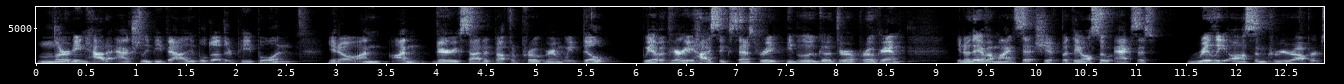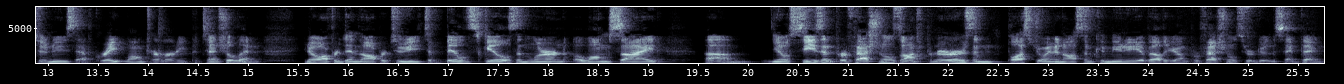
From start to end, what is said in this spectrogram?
learning how to actually be valuable to other people. And, you know, I'm, I'm very excited about the program we built we have a very high success rate. People who go through our program, you know, they have a mindset shift, but they also access really awesome career opportunities, have great long-term earning potential, and you know, offer them the opportunity to build skills and learn alongside um, you know, seasoned professionals, entrepreneurs, and plus join an awesome community of other young professionals who are doing the same thing.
